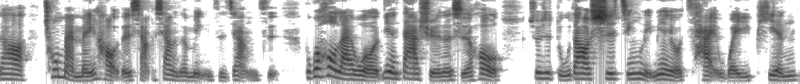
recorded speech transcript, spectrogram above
啊充满美好的想象的名字这样子。不过后来我念大学的时候，就是读到《诗经》里面有采薇篇，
